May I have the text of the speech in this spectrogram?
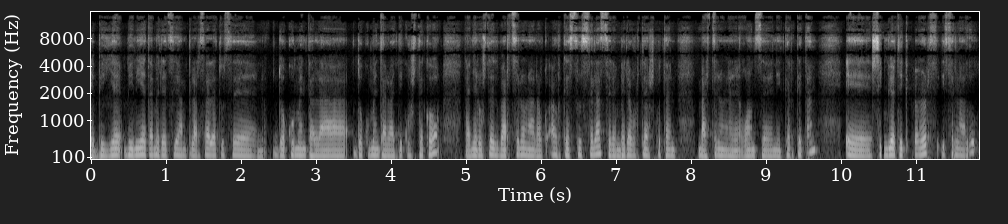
e, bine eta meretzian plarzaratu zen dokumentala, dokumental bat ikusteko, gainera ustez Bartzelona aurkeztu zela, zeren bere urte askotan Bartzelonan egon zen ikerketan, e, Symbiotic Earth izena du,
